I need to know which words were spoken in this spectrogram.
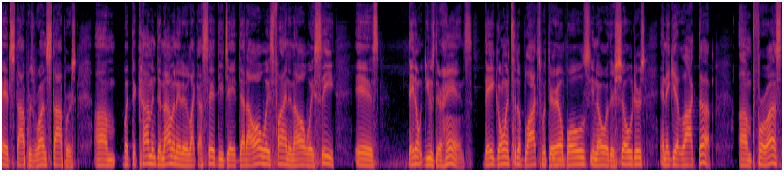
edge stoppers, run stoppers. Um, but the common denominator, like I said, DJ, that I always find and I always see is they don't use their hands. They go into the blocks with their mm-hmm. elbows, you know, or their shoulders, and they get locked up. Um, for us,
